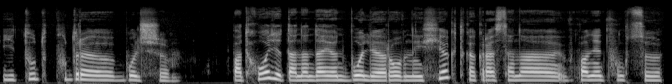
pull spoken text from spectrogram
И тут пудра больше подходит, она дает более ровный эффект, как раз она выполняет функцию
